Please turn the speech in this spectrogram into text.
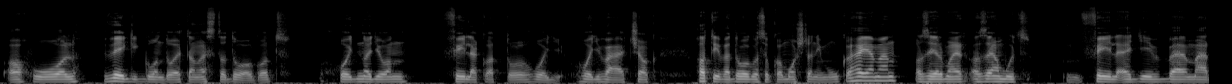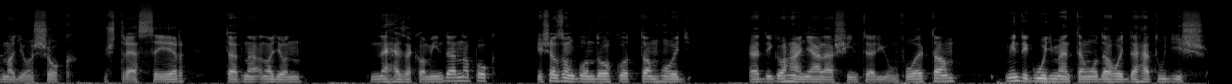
ahol végig gondoltam ezt a dolgot, hogy nagyon félek attól, hogy, hogy váltsak. Hat éve dolgozok a mostani munkahelyemen, azért már az elmúlt fél egy évben már nagyon sok stressz ér, tehát na- nagyon nehezek a mindennapok, és azon gondolkodtam, hogy eddig ahány állásinterjún voltam, mindig úgy mentem oda, hogy de hát úgyis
